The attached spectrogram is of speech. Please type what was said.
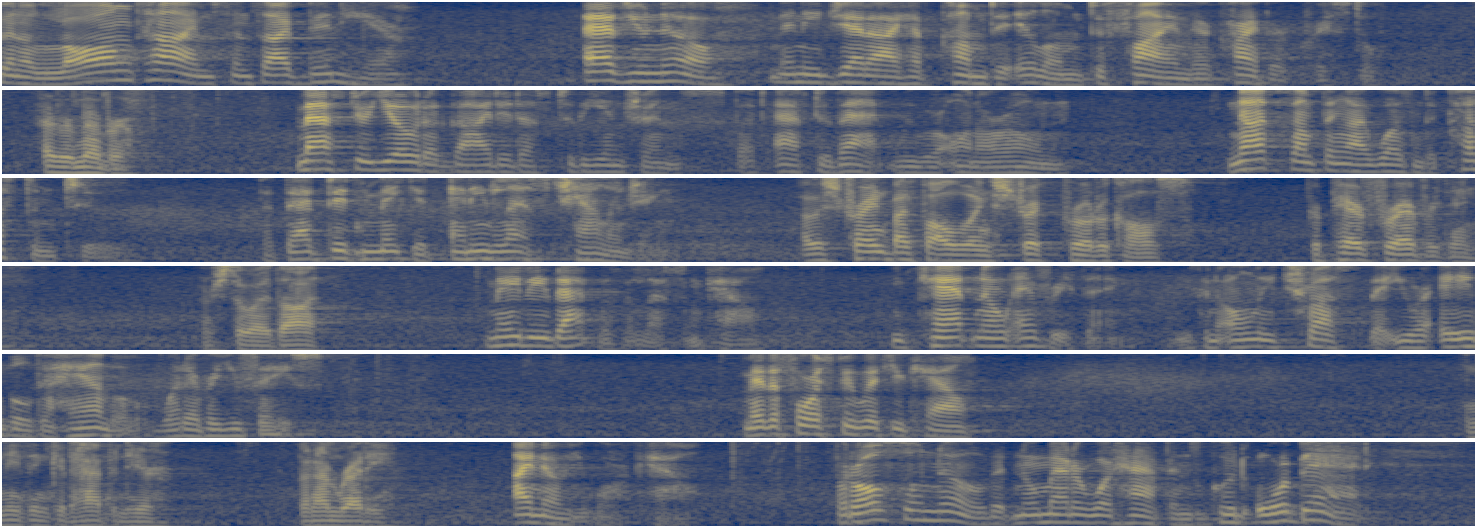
been a long time since I've been here. As you know, many Jedi have come to Ilum to find their Kyber crystal. I remember. Master Yoda guided us to the entrance, but after that, we were on our own. Not something I wasn't accustomed to, but that didn't make it any less challenging. I was trained by following strict protocols. Prepared for everything. Or so I thought. Maybe that was the lesson, Cal. You can't know everything. You can only trust that you are able to handle whatever you face. May the Force be with you, Cal. Anything could happen here, but I'm ready. I know you are, Cal. But also know that no matter what happens, good or bad,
